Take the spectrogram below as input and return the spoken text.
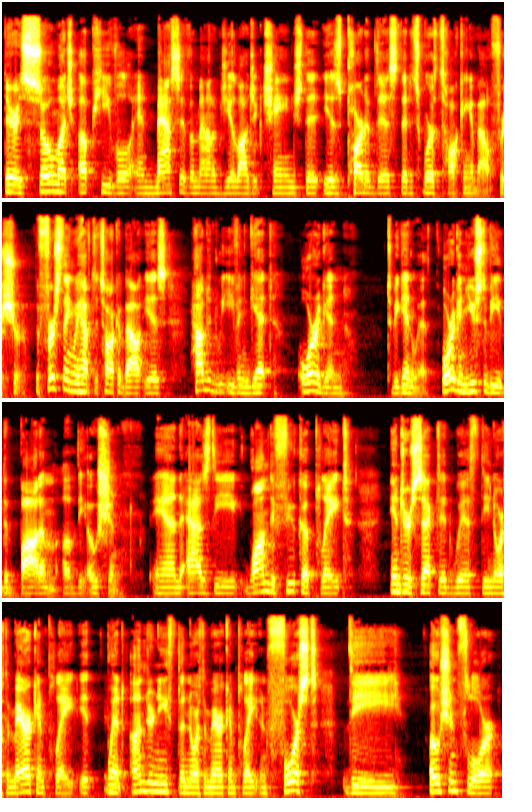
there is so much upheaval and massive amount of geologic change that is part of this that it's worth talking about for sure. The first thing we have to talk about is how did we even get Oregon to begin with? Oregon used to be the bottom of the ocean. And as the Juan de Fuca plate intersected with the North American plate, it went underneath the North American plate and forced the ocean floor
